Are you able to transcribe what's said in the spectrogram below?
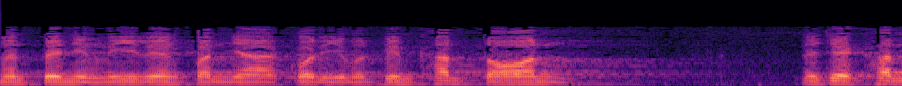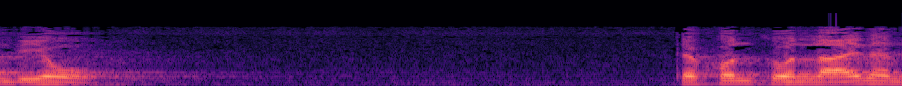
มันเป็นอย่างนี้เรื่องปัญญาก็ดี มันเป็นขั้นตอนไม่ใช่ขั้นเดียว แต่คนส่วนหลายนั่น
